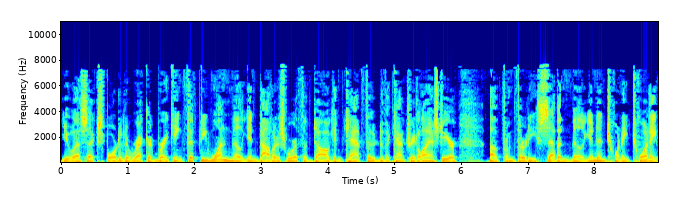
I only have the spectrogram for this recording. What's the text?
U.S. exported a record-breaking $51 million worth of dog and cat food to the country last year, up from 37 million in 2020.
